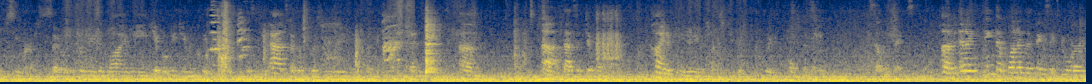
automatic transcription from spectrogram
consumers. So the reason why we get what we do in quick is because of the ads that we're supposed to be reading and um, uh, that's a different kind of community which has to do with, with ultimately selling things. Um, and I think that one of the things that you're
